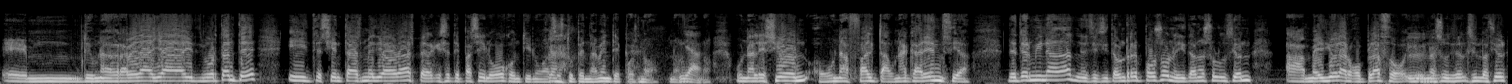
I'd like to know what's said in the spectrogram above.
em, de una gravedad ya importante, y te sientas media hora, esperar que se te pase y luego continúas estupendamente. Pues no, no, no. Una lesión o una falta, una carencia determinada necesita un reposo, necesita una solución a medio largo plazo y una solución,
